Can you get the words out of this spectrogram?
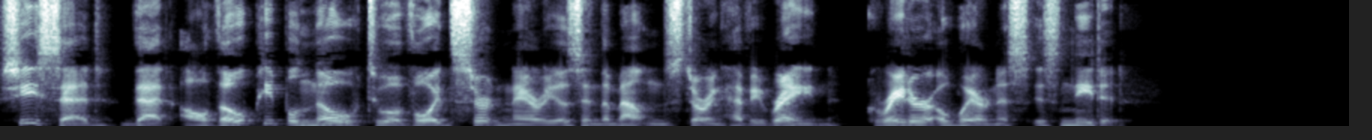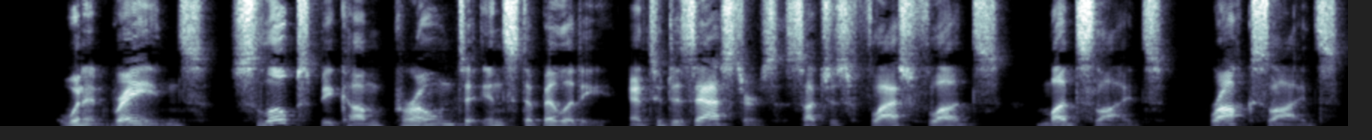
Xie said that although people know to avoid certain areas in the mountains during heavy rain, greater awareness is needed. When it rains, slopes become prone to instability and to disasters such as flash floods, mudslides, rock slides,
